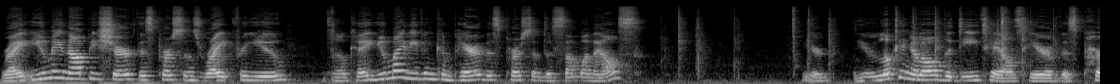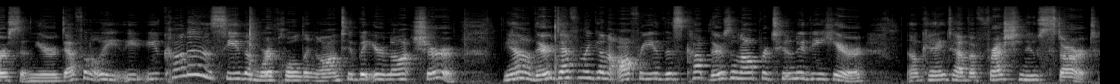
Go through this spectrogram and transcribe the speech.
right? You may not be sure if this person's right for you, okay? You might even compare this person to someone else, you're you're looking at all the details here of this person. You're definitely, you, you kind of see them worth holding on to, but you're not sure. Yeah, they're definitely going to offer you this cup. There's an opportunity here, okay, to have a fresh new start.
